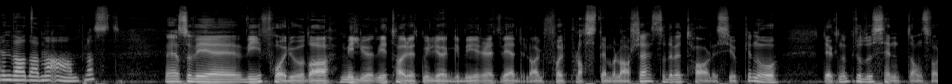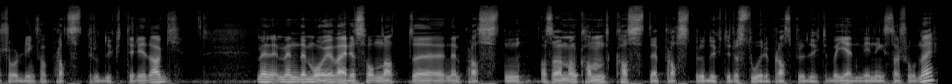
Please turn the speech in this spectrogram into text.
Men hva da med annen plast? Nei, altså vi, vi, får jo da miljø, vi tar jo et miljøgebyr eller et vederlag for plastemballasje. Så det betales jo ikke noe Det er jo ikke noen produsentansvarsordning for plastprodukter i dag. Men, men, det må jo være sånn at uh, den plasten Altså man kan kaste plastprodukter og store plastprodukter på gjenvinningsstasjoner.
